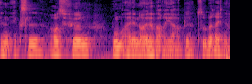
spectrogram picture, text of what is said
in Excel ausführen, um eine neue Variable zu berechnen.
